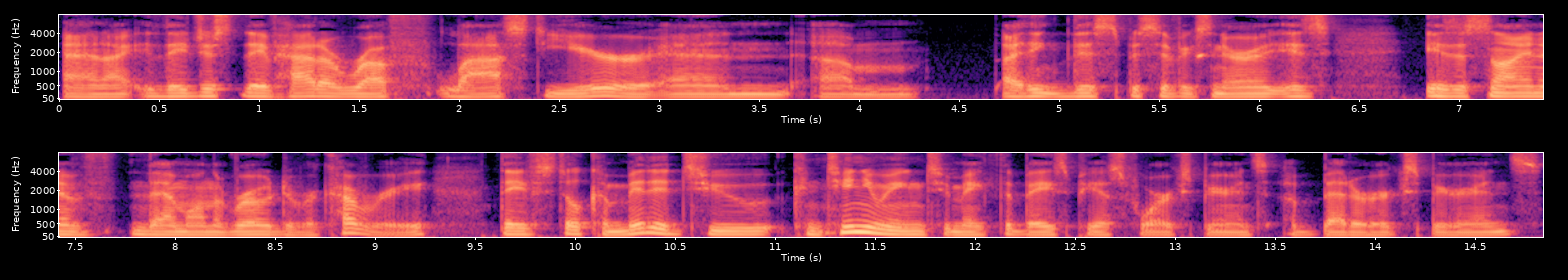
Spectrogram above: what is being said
And I, they just they've had a rough last year, and um, I think this specific scenario is is a sign of them on the road to recovery. They've still committed to continuing to make the base PS4 experience a better experience.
